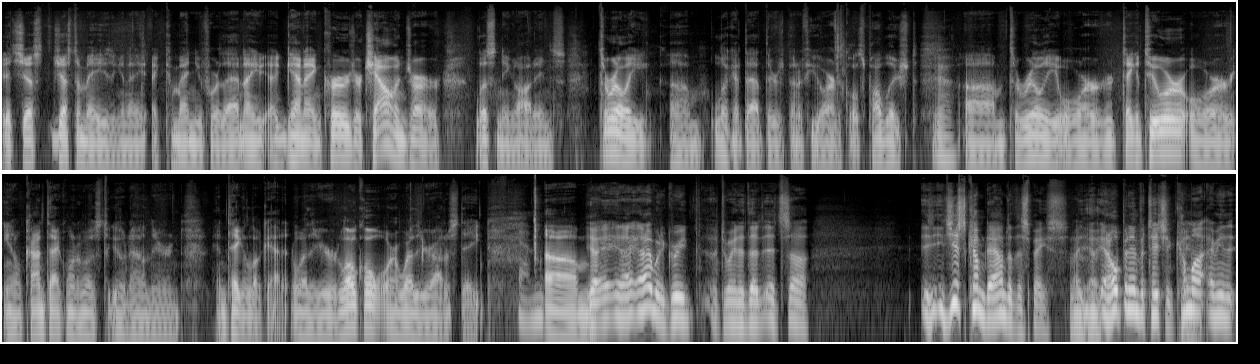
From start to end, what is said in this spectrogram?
It's just just amazing, and I, I commend you for that. And I again, I encourage or challenge our listening audience to really um, look at that. There's been a few articles published Yeah. um, to really or take a tour or you know contact one of us to go down there and, and take a look at it, whether you're local or whether you're out of state. Yeah. Um, Yeah, and I, I would agree, uh, Dwayne, that it's uh, it, it just come down to the space, mm-hmm. an open invitation. Come on, I mean,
